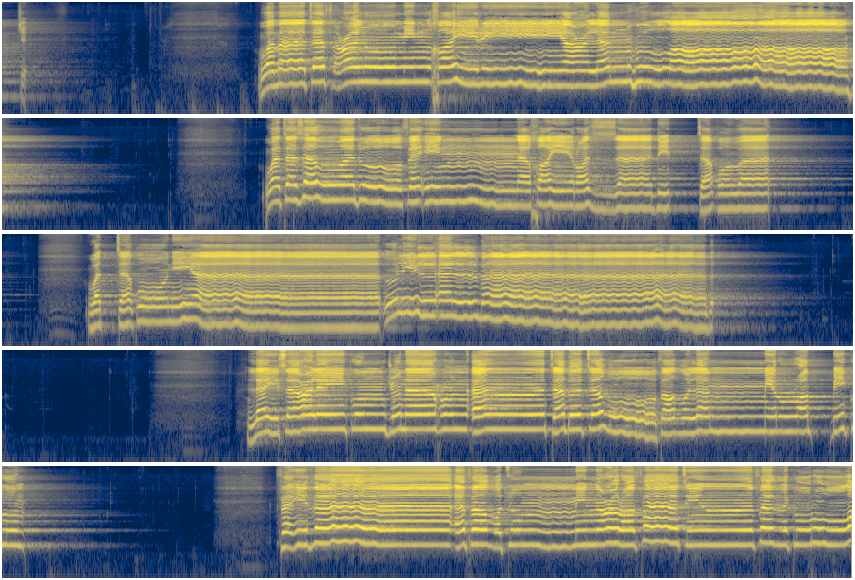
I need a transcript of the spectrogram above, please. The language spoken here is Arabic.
وما تفعلوا من خير يعلمه الله وتزودوا فإن خير الزاد التقوى واتقون يا أولي الألباب. ليس عليكم جناح أن تبتغوا فضلا من ربكم. فإذا أفضتم من عرفات فاذكروا الله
